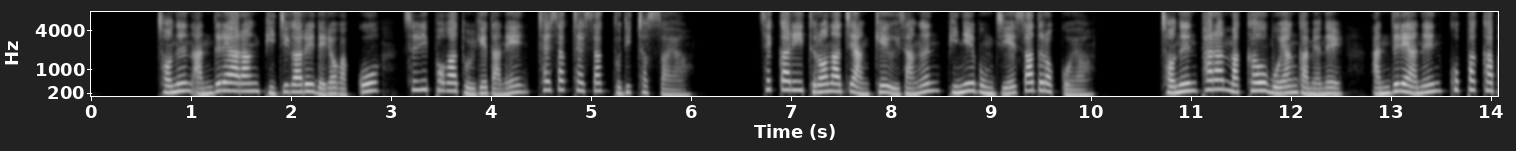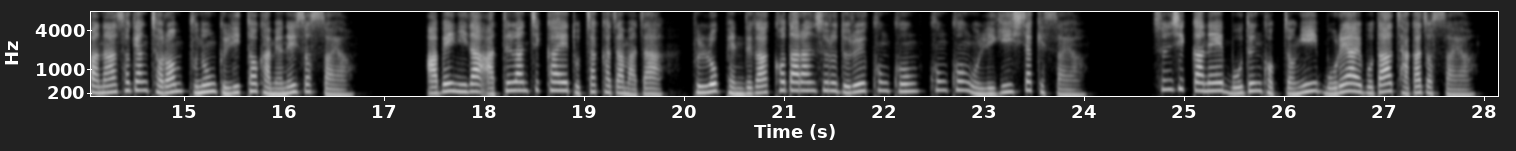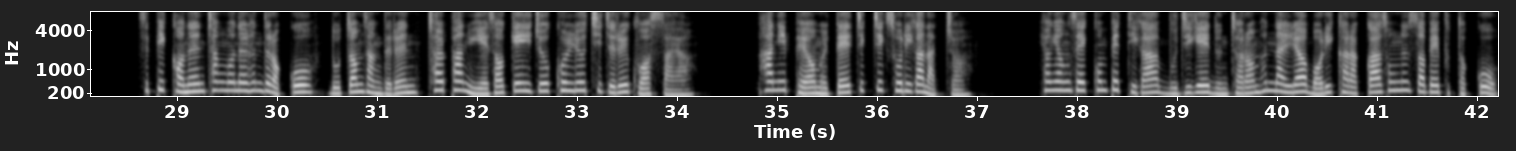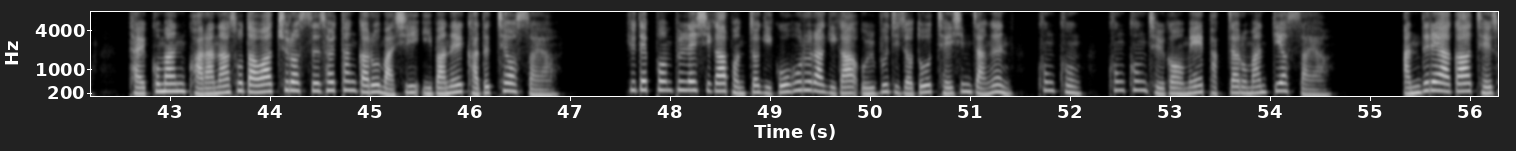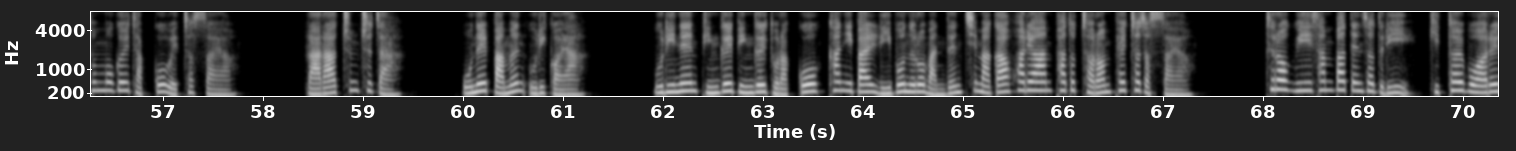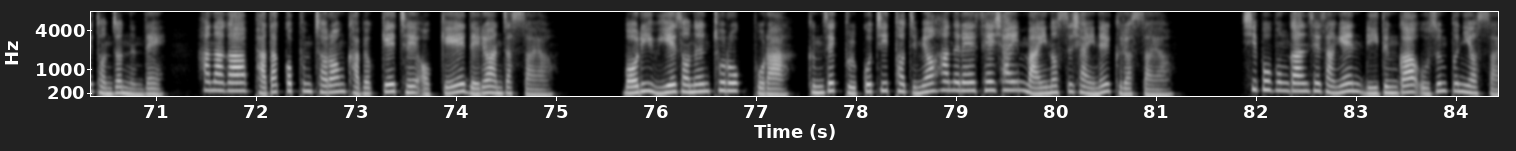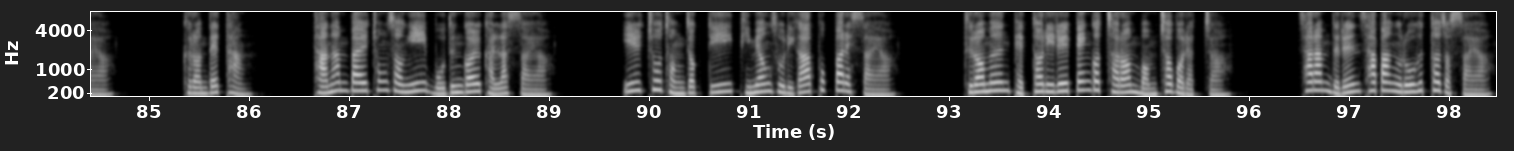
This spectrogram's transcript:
저는 안드레아랑 비지가를 내려갔고 슬리퍼가 돌계단에 찰싹찰싹 부딪혔어요. 색깔이 드러나지 않게 의상은 비닐봉지에 싸들었고요. 저는 파란 마카오 모양 가면을, 안드레아는 코파카바나 석양처럼 분홍 글리터 가면을 썼어요. 아베니다 아틀란티카에 도착하자마자 블록 밴드가 커다란 수루두를 쿵쿵 쿵쿵 울리기 시작했어요. 순식간에 모든 걱정이 모래알보다 작아졌어요. 스피커는 창문을 흔들었고 노점상들은 철판 위에서 깨이주 콜류 치즈를 구웠어요. 한 입 베어물 때 찍찍 소리가 났죠. 형형색 콘페티가 무지개 눈처럼 흩날려 머리카락과 속눈썹에 붙었고 달콤한 과라나 소다와 추러스 설탕가루 맛이 입안을 가득 채웠어요. 휴대폰 플래시가 번쩍이고 호루라기가 울부짖어도 제 심장은 쿵쿵 쿵쿵 즐거움의 박자로만 뛰었어요. 안드레아가 제 손목을 잡고 외쳤어요. 라라 춤추자. 오늘 밤은 우리 거야. 우리는 빙글빙글 돌았고 카니발 리본으로 만든 치마가 화려한 파도처럼 펼쳐졌어요. 트럭 위 삼바 댄서들이 깃털 보아를 던졌는데 하나가 바닷거품처럼 가볍게 제 어깨에 내려앉았어요. 머리 위에서는 초록, 보라, 금색 불꽃이 터지며 하늘에 새 샤인 마이너스 샤인을 그렸어요. 15분간 세상엔 리듬과 웃음뿐이었어요. 그런데 탕. 단 한 발 총성이 모든 걸 갈랐어요. 1초 정적 뒤 비명 소리가 폭발했어요. 드럼은 배터리를 뺀 것처럼 멈춰버렸죠. 사람들은 사방으로 흩어졌어요.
